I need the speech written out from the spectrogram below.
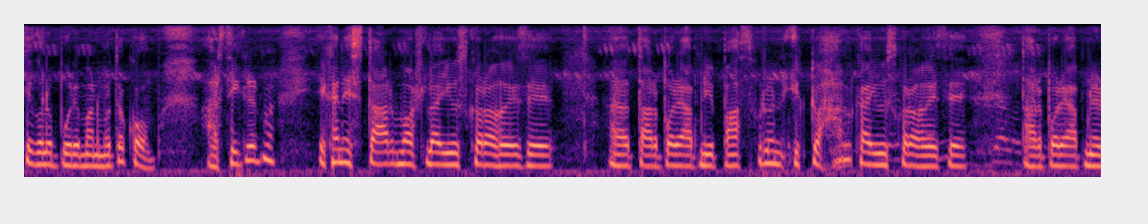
সেগুলো পরিমাণ মতো কম। আর সিক্রেট এখানে স্টার মশলা ইউজ করা হয়েছে তারপরে আপনি পাঁচফোড়ন একটু হালকা ইউজ করা হয়েছে, তারপরে আপনার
